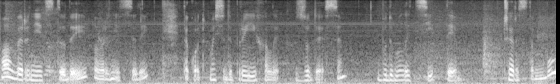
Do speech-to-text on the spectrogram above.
Поверніть туди, поверніть сюди. Так от, ми сюди приїхали з Одеси. Будемо летіти через Стамбул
